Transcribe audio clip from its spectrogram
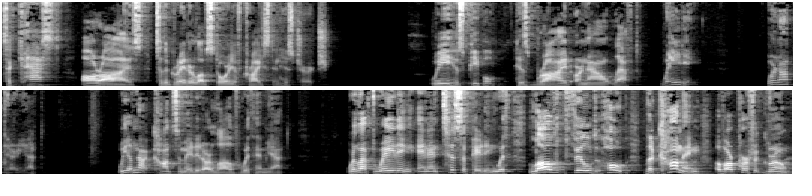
to cast our eyes to the greater love story of Christ and his church. We, his people, his bride, are now left waiting. We're not there yet. We have not consummated our love with him yet. We're left waiting and anticipating with love filled hope the coming of our perfect groom,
